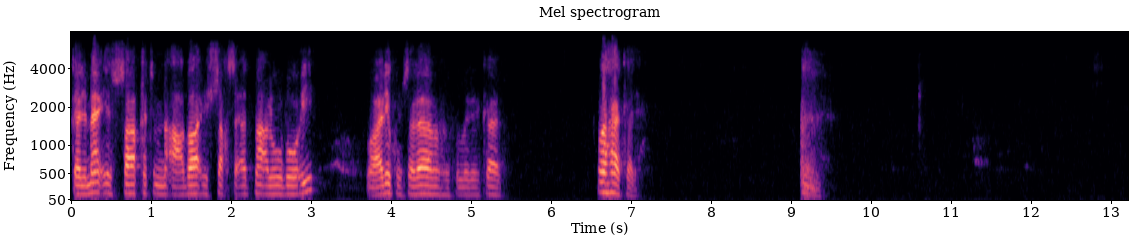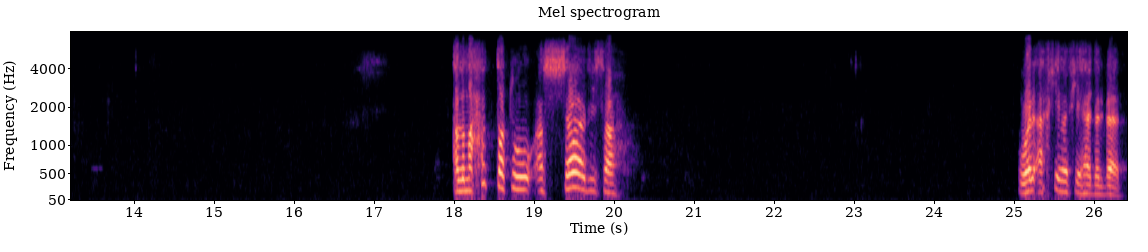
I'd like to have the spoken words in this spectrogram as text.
كالماء الساقط من أعضاء الشخص أثناء الوضوء. وعليكم السلام ورحمة الله وبركاته. وهكذا. المحطة السادسة. والأخيرة في هذا الباب؟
